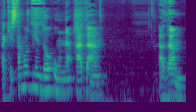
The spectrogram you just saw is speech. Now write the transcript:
Aquí estamos viendo una Adán, Adán,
